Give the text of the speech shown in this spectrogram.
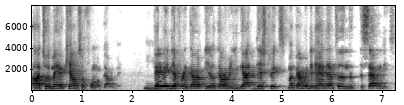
uh, to a mayor council form of government. Mm-hmm. Very different, gov- you know, government. You got districts. Montgomery didn't have that until the, the 70s.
